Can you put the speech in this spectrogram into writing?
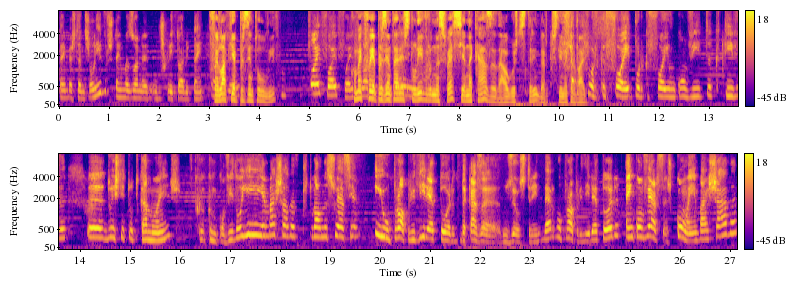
tem bastantes livros, tem uma zona, o escritório tem. Foi lá que apresentou o livro? Foi, foi, foi. Como é que foi apresentar este livro na Suécia, na casa da Augusto Strindberg, Cristina Carvalho? Porque foi, porque foi um convite que tive uh, do Instituto Camões, que, que me convidou, e a Embaixada de Portugal na Suécia e o próprio diretor da Casa Museu Strindberg, o próprio diretor, em conversas com a embaixada,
